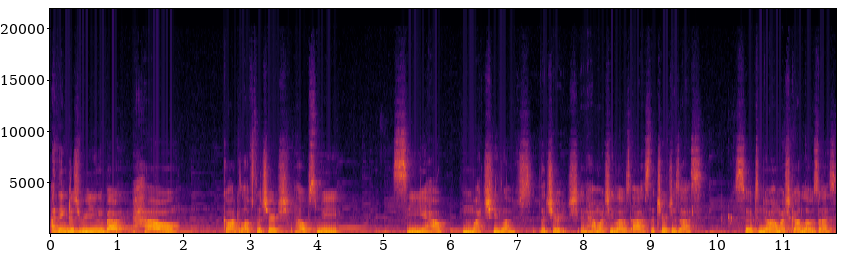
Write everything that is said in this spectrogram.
I think just reading about how God loves the church helps me see how much He loves the church and how much He loves us. The church is us. So to know how much God loves us,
